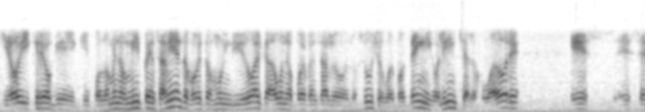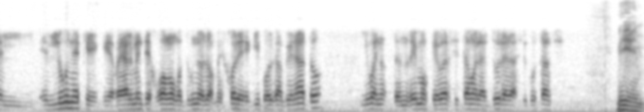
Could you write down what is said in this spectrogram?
que hoy creo que, que por lo menos mi pensamiento, porque esto es muy individual, cada uno puede pensar lo, suyo, el cuerpo técnico, el hincha, los jugadores, es, es el, el lunes que realmente jugamos contra uno de los mejores equipos del campeonato y bueno, tendremos que ver si estamos a la altura de las circunstancias. Bien,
